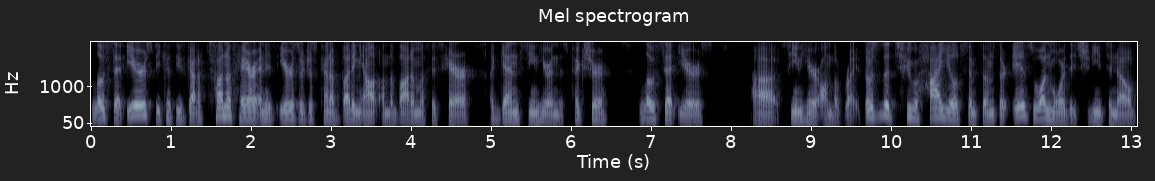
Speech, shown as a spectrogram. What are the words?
Low set ears because he's got a ton of hair and his ears are just kind of budding out on the bottom of his hair, again seen here in this picture. Low set ears uh, seen here on the right. Those are the two high yield symptoms. There is one more that you need to know.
